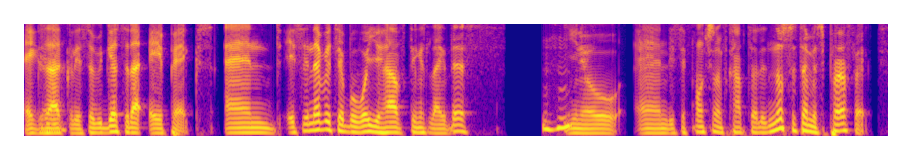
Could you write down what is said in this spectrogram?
Exactly. So we get to that apex, and it's inevitable where you have things like this, Mm-hmm. you know, and it's a function of capitalism. No system is perfect,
